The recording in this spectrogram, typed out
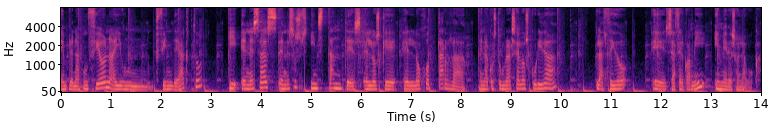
En plena función hay un fin de acto y en, esas, en esos instantes en los que el ojo tarda en acostumbrarse a la oscuridad, Plácido eh, se acercó a mí y me besó en la boca.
